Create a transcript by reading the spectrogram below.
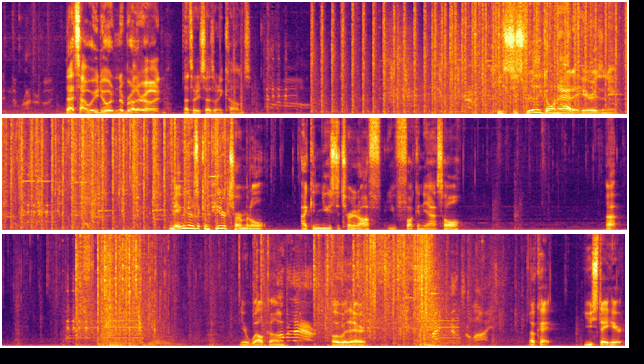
That's how we do it in the Brotherhood. That's what he says when he comes. He's just really going at it here, isn't he? Maybe there's a computer terminal I can use to turn it off, you fucking asshole. Ah. You're welcome. Over there! Over there. Okay, you stay here.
